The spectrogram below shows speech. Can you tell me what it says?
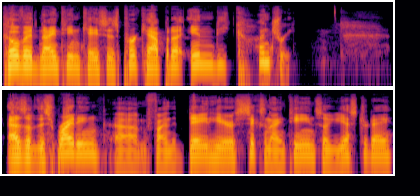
COVID 19 cases per capita in the country. As of this writing, um, find the date here, 619, so yesterday.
